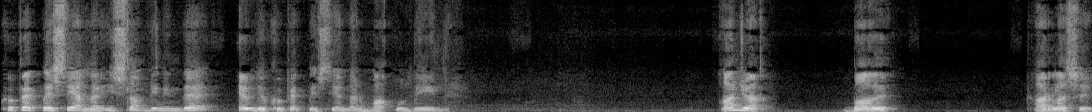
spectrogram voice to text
Köpek besleyenler İslam dininde evde köpek besleyenler makbul değildir. Ancak bağı, tarlası,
